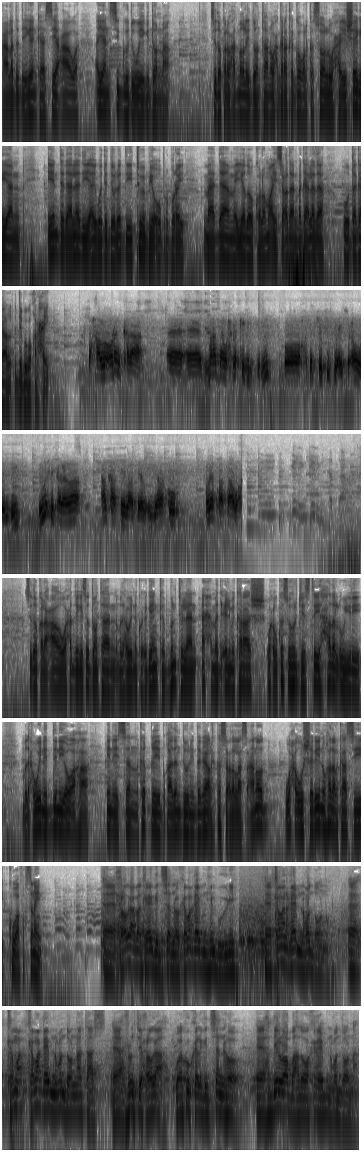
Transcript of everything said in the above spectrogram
Xaaladda deegaankaasi caawa ayaan si guud u eegi doonaa. Sidoo kale waxaad maqli doontaan waxgaradka gobolka sool waxa ay sheegayaan in dadaaladii ay wada dowladda etoobiya uu burburay maadaama iyadoo kulamo ay socdaan magaalada uu dagaal dib ugu qarxay waxaa la odhan karaa ma haddaan waxba ka heli jirin oo xabad joojintii ay socon weyday. Iyo wixii kalena halkaasayba dee iyana ku u ah sidoo kale caawa waxaad dhegeysan doontaan madaxweyne ku-xigeenka puntland axmed cilmi karaash. Waxauu ka soo horjeestay hadal uu yidhi madaxweyne deni oo ahaa inaysan ka qeyb qaadan doonin dagaalka ka socda laascaanood waxa uu sheegay inuu hadalkaasi ku waafaqsanayn xoogaa baan kaga gedisanoo kama qayb nihin buu yidhi. Kamana qayb noqon doono. Kama qayb noqon doonnaa taas. Runtii xoogaa waa ku kala gedisannaho haddii loo baahdo waa ka qayb noqon doonnaa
